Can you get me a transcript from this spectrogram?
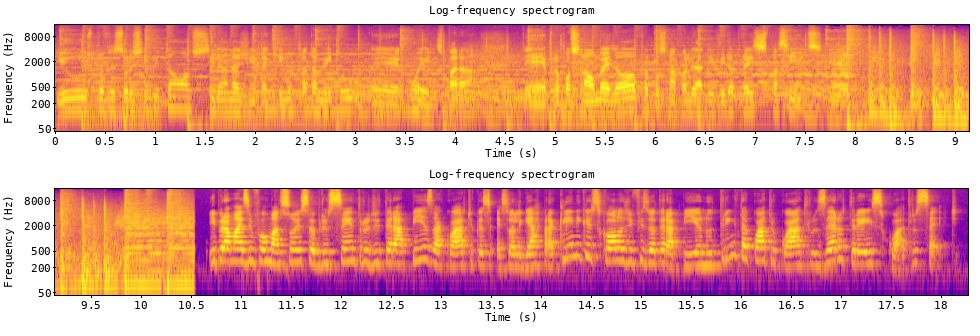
e os professores sempre estão auxiliando a gente aqui no tratamento é, com eles para é, proporcionar o melhor, proporcionar qualidade de vida para esses pacientes. E para mais informações sobre o Centro de Terapias Aquáticas, é só ligar para a Clínica Escola de Fisioterapia no 3044 0347.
